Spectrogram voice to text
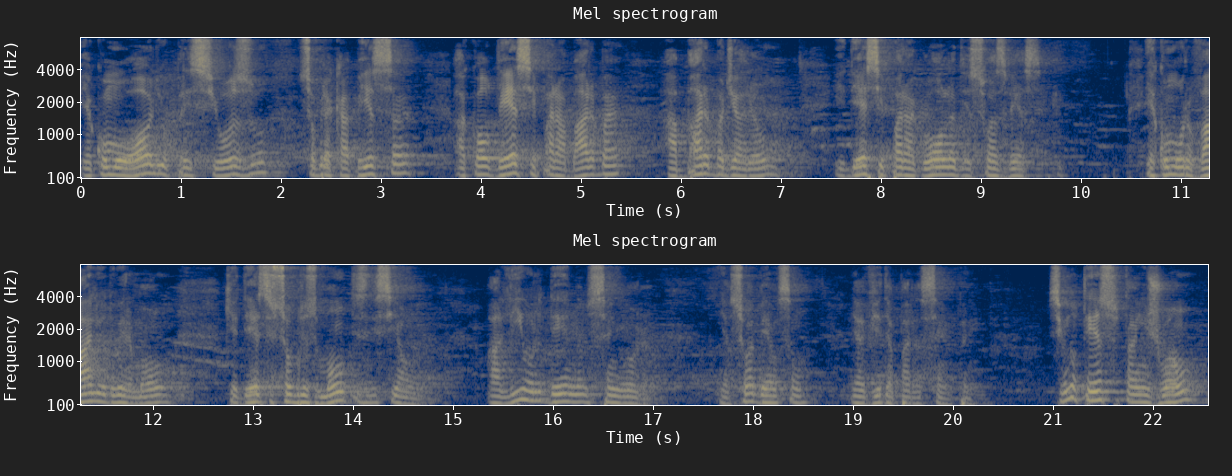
É como óleo precioso sobre a cabeça, a qual desce para a barba, a barba de Arão, e desce para a gola de suas vestes. É como orvalho do irmão que desce sobre os montes de Sião. Ali ordena o Senhor, e a sua bênção e a vida para sempre. O segundo texto está em João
